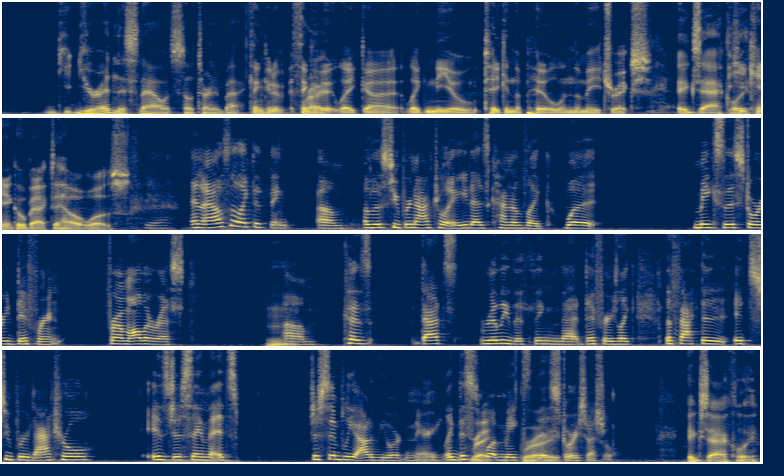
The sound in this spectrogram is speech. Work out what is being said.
You're in this now; it's no turning back. Thinking of think of it like uh, like Neo taking the pill in the Matrix. exactly. He can't go back to how it was. Yeah. And I also like to think um, of the supernatural aid as kind of like what makes this story different from all the rest. Because that's really the thing that differs. Like the fact that it's supernatural is just saying that it's just simply out of the ordinary. Like this Right. is what makes Right. this story special. Exactly.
